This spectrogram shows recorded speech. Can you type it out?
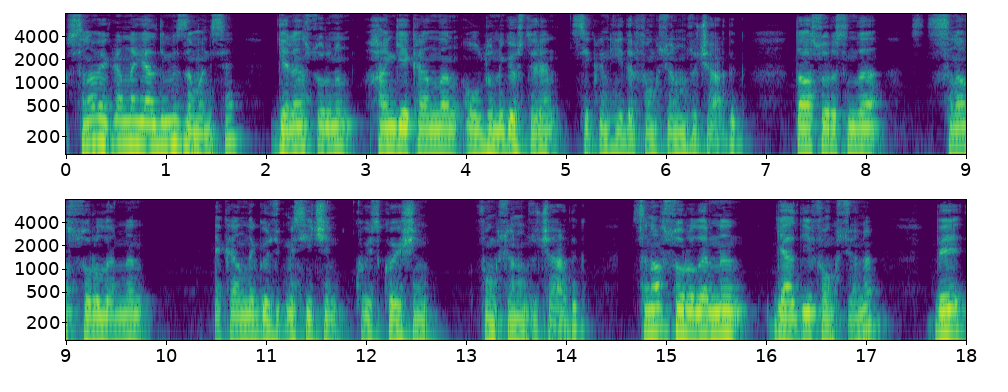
Sınav ekranına geldiğimiz zaman ise gelen sorunun hangi ekrandan olduğunu gösteren screen header fonksiyonumuzu çağırdık. Daha sonrasında sınav sorularının ekranda gözükmesi için quiz question fonksiyonumuzu çağırdık. Sınav sorularının geldiği fonksiyonu ve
